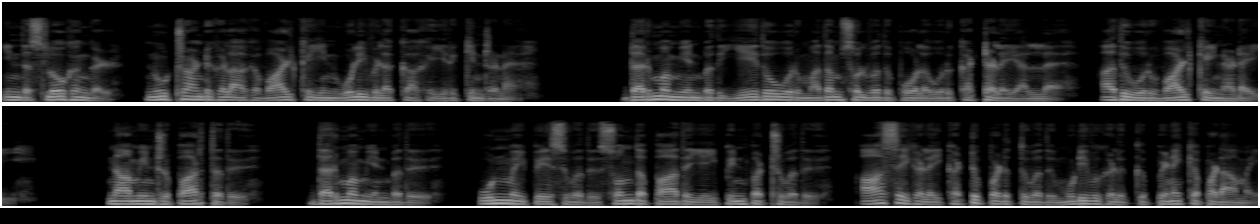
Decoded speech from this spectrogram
இந்த ஸ்லோகங்கள் நூற்றாண்டுகளாக வாழ்க்கையின் ஒளிவிளக்காக இருக்கின்றன. தர்மம் என்பது ஏதோ ஒரு மதம் சொல்வது போல ஒரு கட்டளை அல்ல அது ஒரு வாழ்க்கை நடை. நாம் இன்று பார்த்தது தர்மம் என்பது உண்மை பேசுவது சொந்த பாதையை பின்பற்றுவது ஆசைகளை கட்டுப்படுத்துவது முடிவுகளுக்கு பிணைக்கப்படாமை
